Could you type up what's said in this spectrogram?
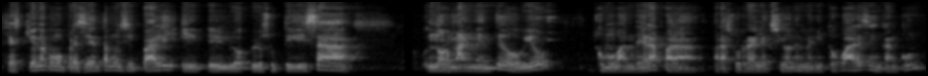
gestiona como presidenta municipal y, los utiliza normalmente, obvio, como bandera para, su reelección en Benito Juárez, en Cancún.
